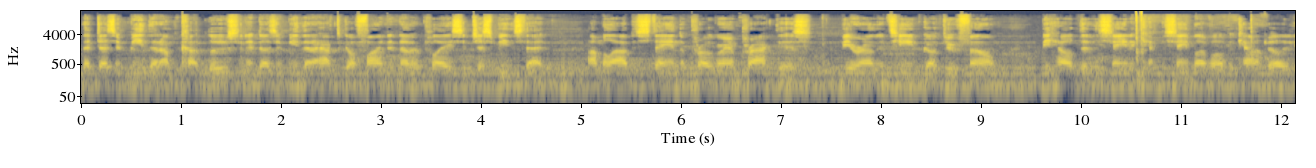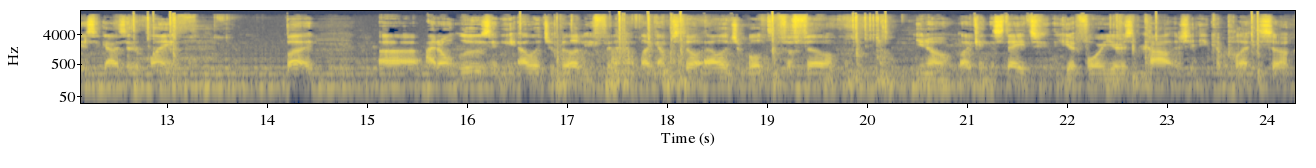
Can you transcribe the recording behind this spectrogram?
That doesn't mean that I'm cut loose, and it doesn't mean that I have to go find another place. It just means that I'm allowed to stay in the program, practice, be around the team, go through film, be held to the same the same level of accountability as the guys that are playing. But uh, I don't lose any eligibility for that. Like I'm still eligible to fulfill, you know, like in the states, you get four years of college that you can play. So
